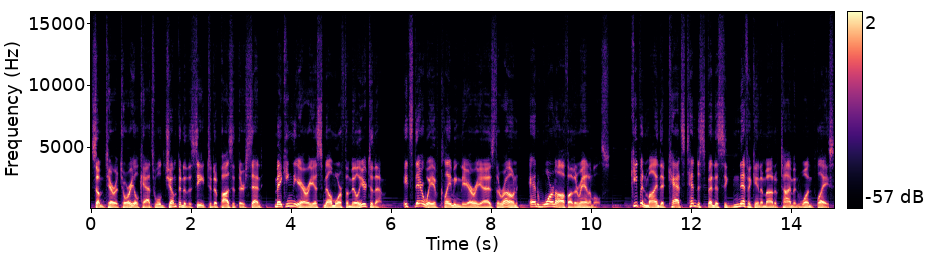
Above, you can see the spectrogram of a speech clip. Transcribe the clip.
Some territorial cats will jump into the seat to deposit their scent, making the area smell more familiar to them. It's their way of claiming the area as their own and warn off other animals. Keep in mind that cats tend to spend a significant amount of time in one place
